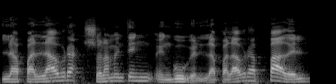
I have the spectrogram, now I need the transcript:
la palabra, solamente en, en Google, la palabra paddle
